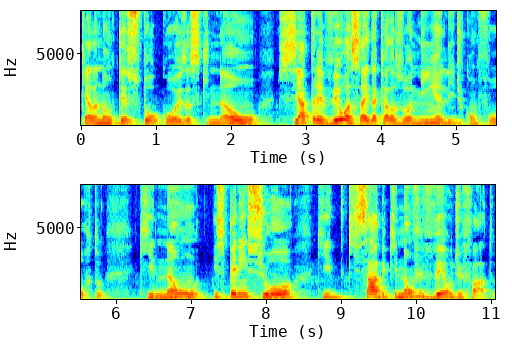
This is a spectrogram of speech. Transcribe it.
que ela não testou coisas, que não se atreveu a sair daquela zoninha ali de conforto, que não experienciou, que, que sabe, que não viveu de fato.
